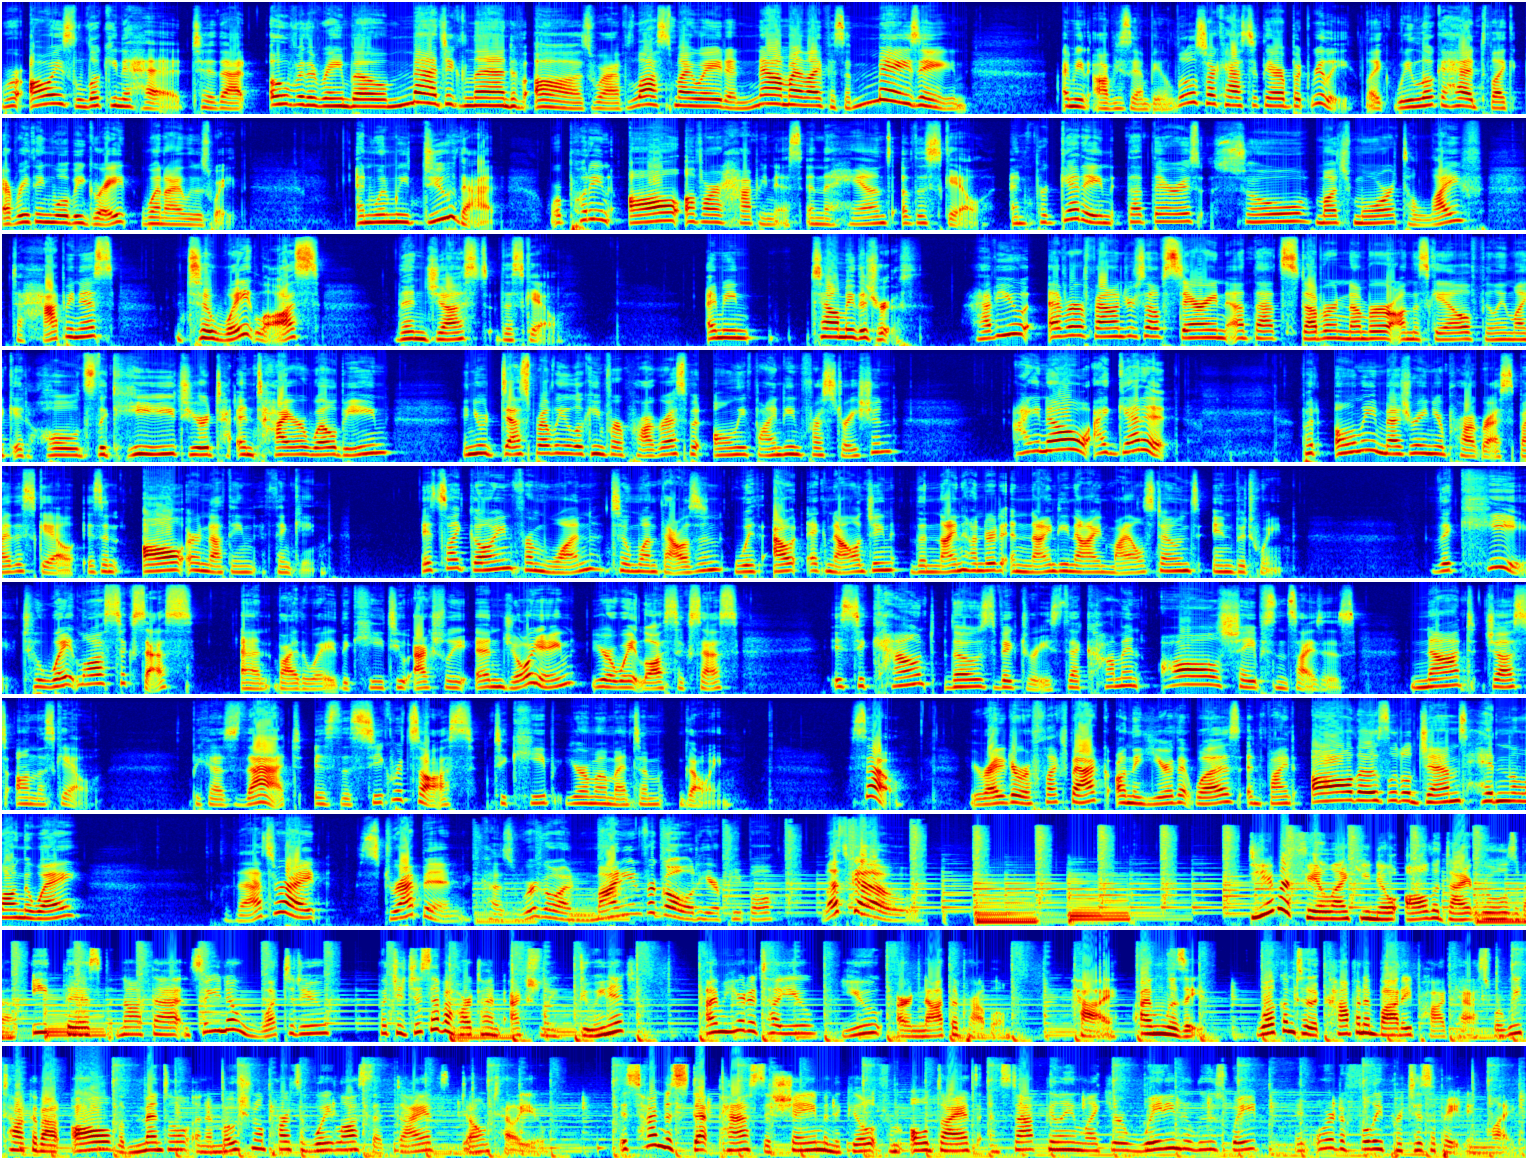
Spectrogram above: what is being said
We're always looking ahead to that over the rainbow magic land of Oz where I've lost my weight and now my life is amazing. I mean, obviously, I'm being a little sarcastic there, but really, like, we look ahead to like everything will be great when I lose weight. And when we do that, we're putting all of our happiness in the hands of the scale and forgetting that there is so much more to life, to happiness, to weight loss than just the scale. I mean, tell me the truth. Have you ever found yourself staring at that stubborn number on the scale, feeling like it holds the key to your t- entire well being? And you're desperately looking for progress but only finding frustration? I know, I get it. But only measuring your progress by the scale is an all or nothing thinking. It's like going from 1 to 1000 without acknowledging the 999 milestones in between. The key to weight loss success, and by the way, the key to actually enjoying your weight loss success, is to count those victories that come in all shapes and sizes not just on the scale, because that is the secret sauce to keep your momentum going. So, you're ready to reflect back on the year that was and find all those little gems hidden along the way? That's right. Strap in, because we're going mining for gold here, people. Let's go! Do you ever feel like you know all the diet rules about eat this, but not that, and so you know what to do, but you just have a hard time actually doing it? I'm here to tell you, you are not the problem. Hi, I'm Lizzie. Welcome to the Confident Body Podcast, where we talk about all the mental and emotional parts of weight loss that diets don't tell you. It's time to step past the shame and the guilt from old diets and stop feeling like you're waiting to lose weight in order to fully participate in life.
